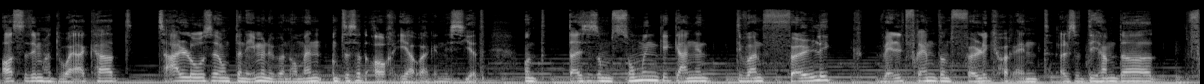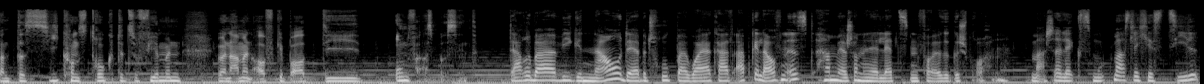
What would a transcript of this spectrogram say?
Außerdem hat Wirecard zahllose Unternehmen übernommen und das hat auch er organisiert. Und da ist es um Summen gegangen, die waren völlig weltfremd und völlig horrend. Also die haben da Fantasiekonstrukte zu Firmenübernahmen aufgebaut, die unfassbar sind. Darüber, wie genau der Betrug bei Wirecard abgelaufen ist, haben wir schon in der letzten Folge gesprochen. Marschaleks mutmaßliches Ziel,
